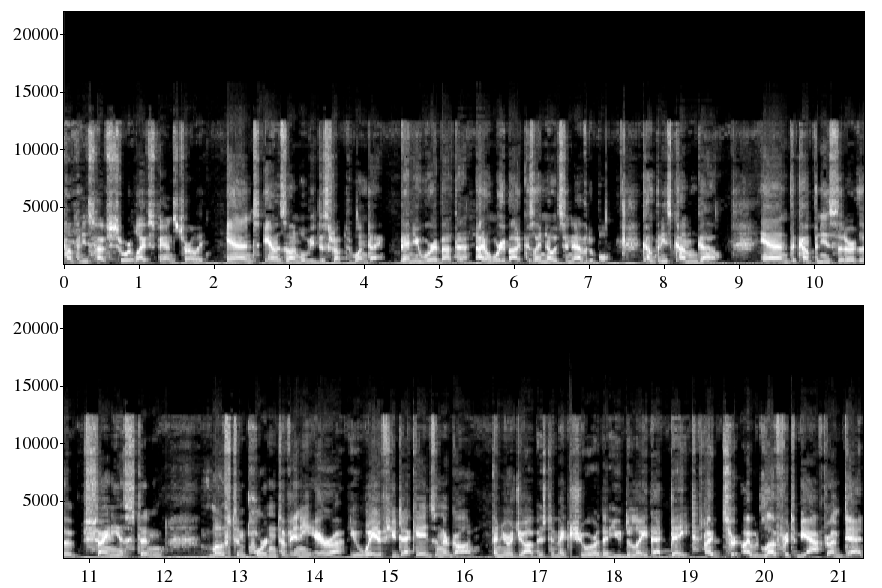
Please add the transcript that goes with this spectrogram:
Companies have short lifespans, Charlie, and Amazon will be disrupted one day. Ben, you worry about that? I don't worry about it because I know it's inevitable. Companies come and go. And the companies that are the shiniest and most important of any era. You wait a few decades and they're gone. And your job is to make sure that you delay that date. I'd, I would love for it to be after I'm dead.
